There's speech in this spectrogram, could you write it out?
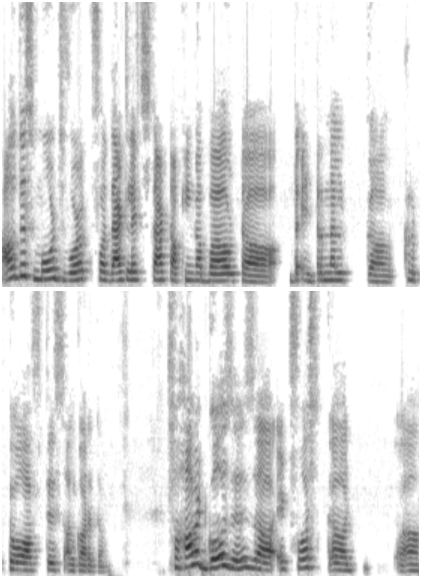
how these modes work for that, let's start talking about the internal crypto of this algorithm. So how it goes is uh, it first uh, uh,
